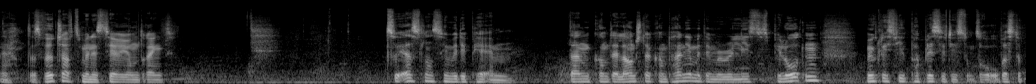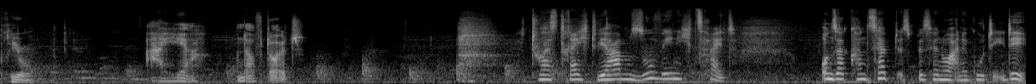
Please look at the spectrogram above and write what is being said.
Ja, das Wirtschaftsministerium drängt. Zuerst lancieren wir die PM. Dann kommt der Launch der Kampagne mit dem Release des Piloten. Möglichst viel Publicity ist unsere oberste Prio. Ah ja. Und auf Deutsch? Du hast recht, wir haben so wenig Zeit. Unser Konzept ist bisher nur eine gute Idee.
